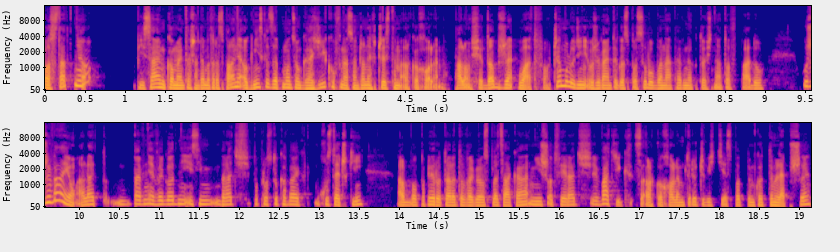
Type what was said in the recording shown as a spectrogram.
Ostatnio pisałem komentarz na temat rozpalania ogniska za pomocą gazików nasączonych czystym alkoholem. Palą się dobrze, łatwo. Czemu ludzie nie używają tego sposobu, bo na pewno ktoś na to wpadł? Używają, ale pewnie wygodniej jest im brać po prostu kawałek chusteczki albo papieru toaletowego z plecaka, niż otwierać wacik z alkoholem, który oczywiście jest pod tym kątem lepszy,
